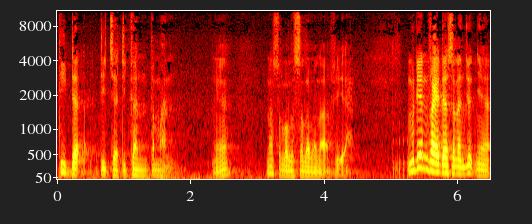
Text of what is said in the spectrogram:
tidak dijadikan teman. Ya. Nasallallahu alaihi Kemudian faedah selanjutnya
